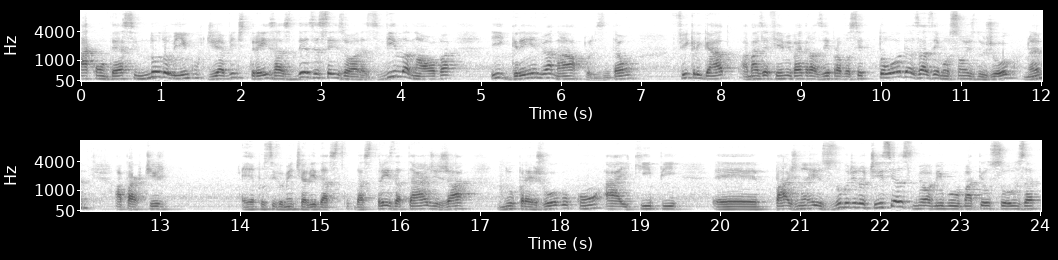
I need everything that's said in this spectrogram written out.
acontece no domingo, dia 23, às 16 horas, Vila Nova e Grêmio Anápolis. Então, fique ligado, a Mais FM vai trazer para você todas as emoções do jogo, né? A partir, é, possivelmente ali das, das 3 da tarde, já no pré-jogo, com a equipe é, página Resumo de Notícias, meu amigo Matheus Souza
